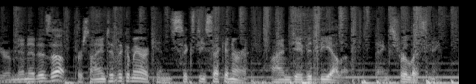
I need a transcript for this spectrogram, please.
Your minute is up for Scientific American's 60 Second Earth. I'm David Biello. Thanks for listening.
